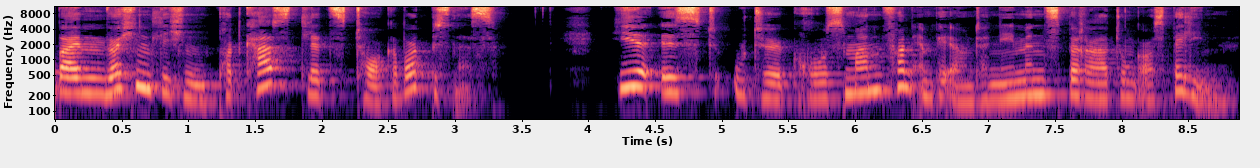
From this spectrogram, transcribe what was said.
beim wöchentlichen Podcast Let's Talk About Business. Hier ist Ute Großmann von MPR Unternehmensberatung aus Berlin.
